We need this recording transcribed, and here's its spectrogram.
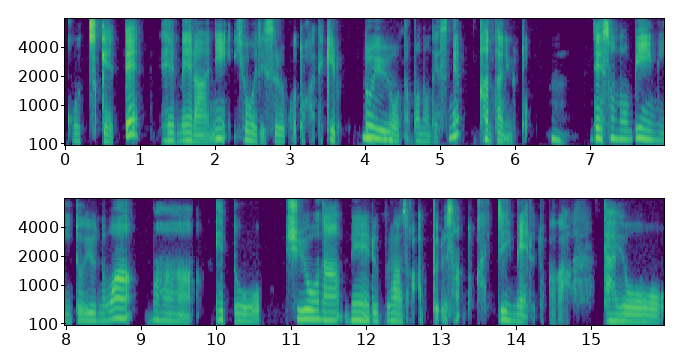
こうつけて、えーメーラーに表示することができるというようなものですね。簡単に言うと。うんで、その BME というのは、まあ、えっと、主要なメールブラウザ、Apple さんとか Gmail とかが対応、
